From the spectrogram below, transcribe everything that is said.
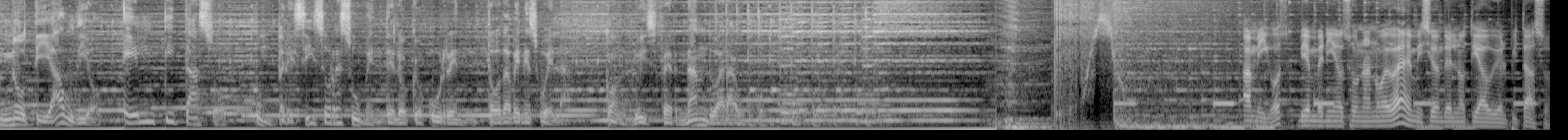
Notiaudio, El Pitazo, un preciso resumen de lo que ocurre en toda Venezuela, con Luis Fernando Araújo. Amigos, bienvenidos a una nueva emisión del Notiaudio El Pitazo.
